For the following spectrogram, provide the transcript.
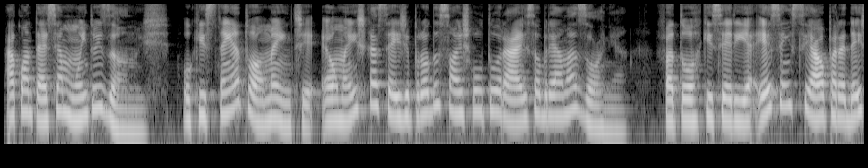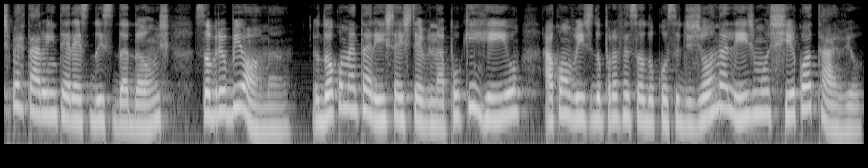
acontece há muitos anos. O que se tem atualmente é uma escassez de produções culturais sobre a Amazônia, fator que seria essencial para despertar o interesse dos cidadãos sobre o bioma. O documentarista esteve na PUC Rio a convite do professor do curso de jornalismo Chico Otávio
